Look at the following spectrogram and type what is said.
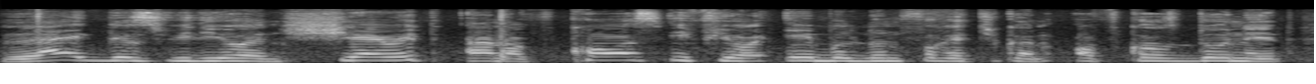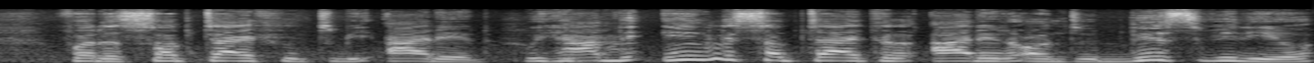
like this video and share it. And of course, if you're able, don't forget you can of course donate for the subtitle to be added. We have the English subtitle added onto this video,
